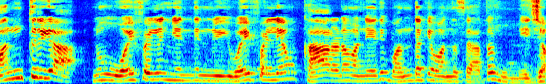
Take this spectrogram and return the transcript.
మంత్రిగా నువ్వు వైఫల్యం చెందిన నీ వైఫల్యం కారణం అనేది వందకి వంద శాతం నిజం.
